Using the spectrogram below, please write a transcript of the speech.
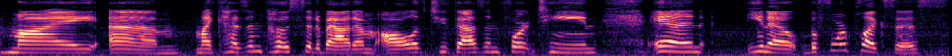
my um, my cousin posted about him all of 2014 and you know before plexus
